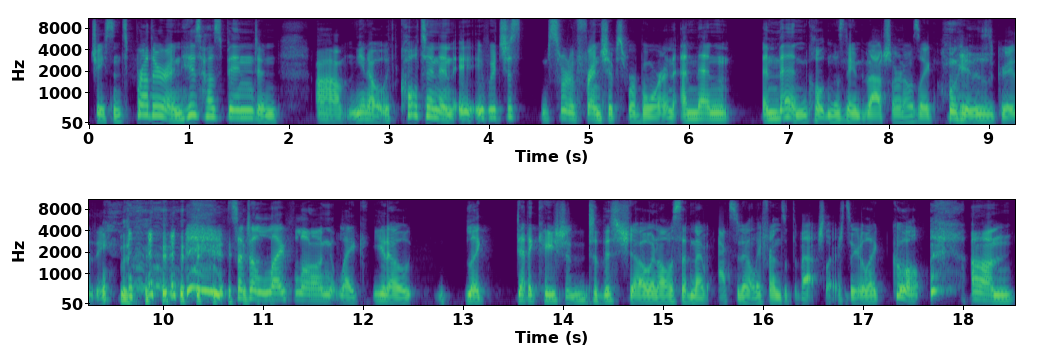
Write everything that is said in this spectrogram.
Jason's brother and his husband, and um, you know, with Colton, and it, it was just sort of friendships were born. And then and then Colton was named the Bachelor, and I was like, okay, this is crazy. Such a lifelong, like you know, like dedication to this show, and all of a sudden I'm accidentally friends with the Bachelor. So you're like, cool. Um,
